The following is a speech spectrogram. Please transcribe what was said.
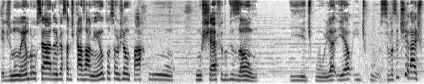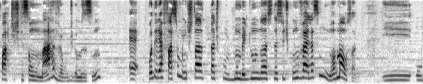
eles não lembram se é aniversário de casamento ou se é o jantar com, com o chefe do Visão. E, tipo, e, é- e, é- e, tipo, se você tirar as partes que são Marvel, digamos assim, é, poderia facilmente estar, tá, tipo, no meio de uma da sitcom velha, assim, normal, sabe? E, o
